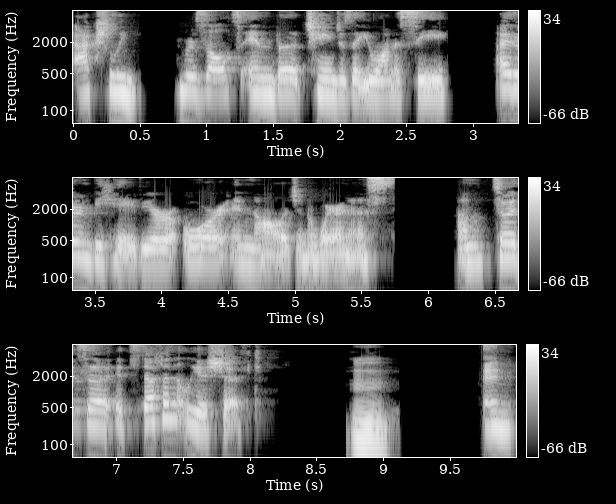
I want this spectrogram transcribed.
actually results in the changes that you want to see, either in behavior or in knowledge and awareness. Um, so it's a, it's definitely a shift. Mm. And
